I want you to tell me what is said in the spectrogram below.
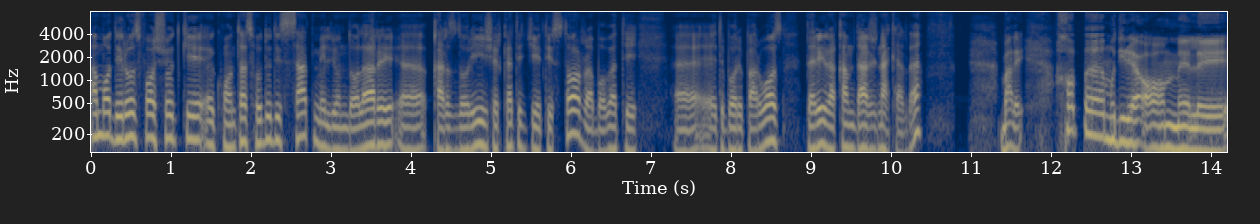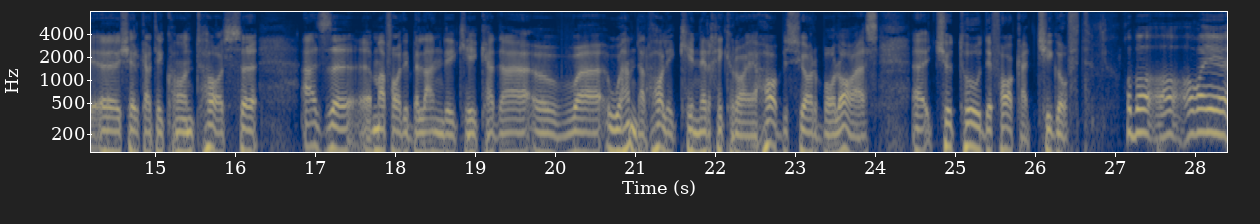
اما دیروز فاش شد که کوانتاس حدود 100 میلیون دلار قرضداری شرکت جیت استار را بابت اعتبار پرواز در این رقم درج نکرده. بله. خب مدیر عامل شرکت کانتاس از مفاد بلند که کده و او هم در حالی که نرخ کرایه ها بسیار بالا است. چطور دفاع کرد؟ چی گفت؟ خب آقای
